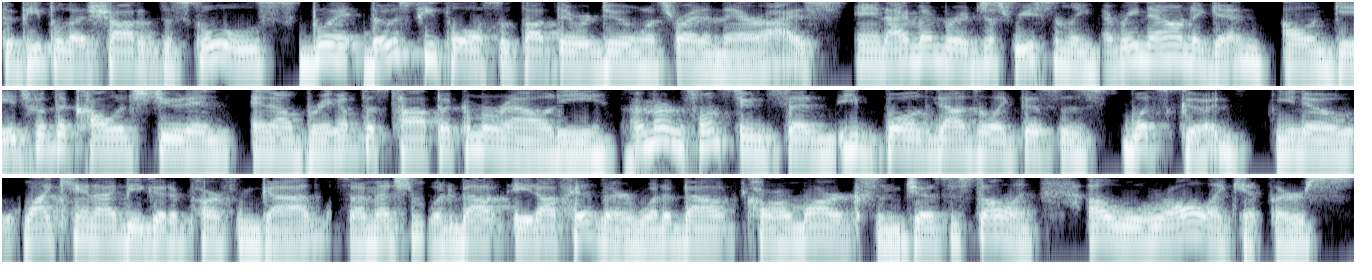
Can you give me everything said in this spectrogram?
the people that shot up the schools. But those people also thought they were doing what's right in their eyes. And I remember just recently, every now and again, I'll engage with a college student and I'll bring up this topic of morality. I remember this one student said he boiled it down to like this is what's good? You know, why can't I be good apart from God? So I mentioned, what about Adolf Hitler? What about Karl Marx and Joseph Stalin? Oh, well, we're all like Hitlers.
